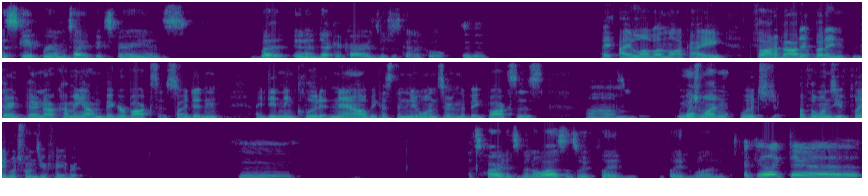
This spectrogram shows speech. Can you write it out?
escape room type experience, but in a deck of cards, which is kind of cool. I, I love Unlock. I thought about it, but I they're they're now coming out in bigger boxes, so I didn't I didn't include it now because the new ones are in the big boxes. Um, which one? Which of the ones you've played? Which one's your favorite? Hmm. It's hard. It's been a while since we've played played one. I feel like the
